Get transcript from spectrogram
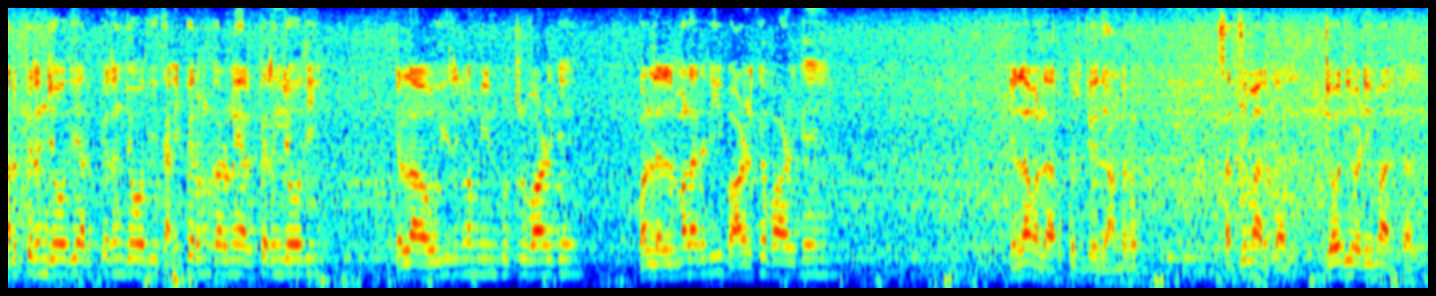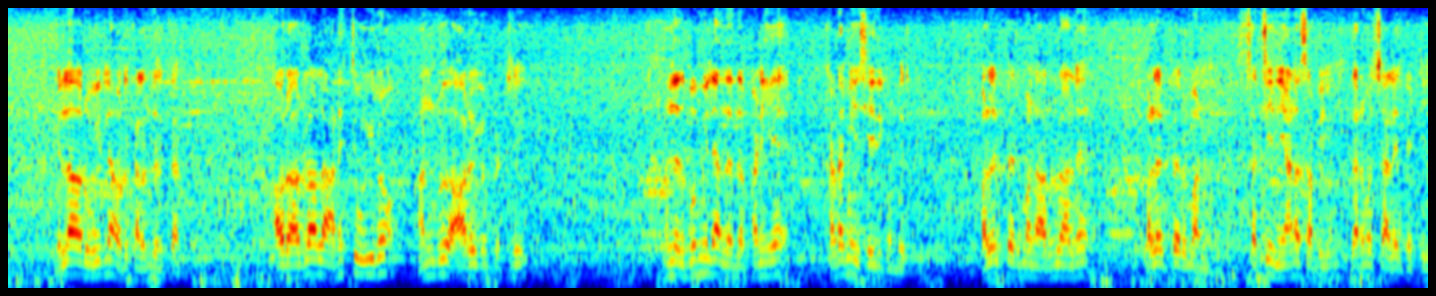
அற்பெருஞ்சோதி அற்பெருஞ்சோதி தனிப்பெரும் கருணை அற்பெருஞ்சோதி எல்லா உயிர்களும் இன்புற்று வாழ்க. வள்ளல் மலரடி வாழ்க வாழ்க. எல்லாம் வல்ல அருப்பெருஞ்சோதி ஆண்டவர். சத்தியமாக இருக்கார் ஜோதி வடிவமாக இருக்கார். எல்லா ஒரு உயிரிலும் அவர் கலந்திருக்கார். அவர் அருளால் அனைத்து உயிரும் அன்பு ஆரோக்கியம் பெற்று அந்த பூமியில் அந்தந்த பணியை கடமையை செய்து கொண்டிருக்கு. வள்ளல் பெருமான் அருளால் வளர்பெருமான் பெருமான் சத்திய ஞான சபையும் தர்மசாலையும் கட்டி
